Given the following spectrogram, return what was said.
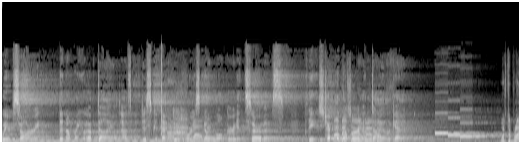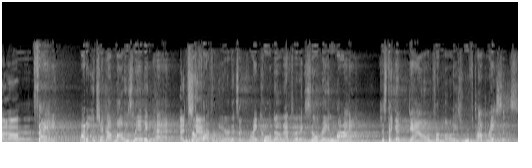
We're sorry. The number you have dialed has been disconnected Ah, or is no then. longer in service. Please check My the bad, number and dial both. again. What's the plan, huh? Say, why don't you check out Molly's landing pad? Instead? It's Instead? not far from here, and it's a great cool down after that exhilarating ride. Just take a down from Molly's rooftop races.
